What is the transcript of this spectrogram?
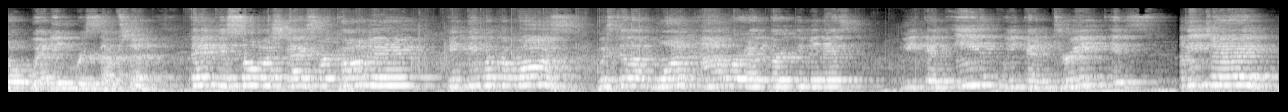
wedding reception. Thank you so much guys for coming! Hindi magkapos! We still have 1 hour and 30 minutes. We can eat, we can drink. It's DJ!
